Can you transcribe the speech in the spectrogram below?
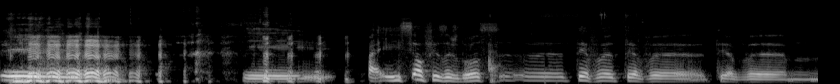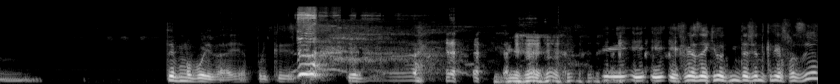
E, e, pá, e se ele fez as doces, teve, teve, teve, teve uma boa ideia, porque teve, e, e, e, fez aquilo que muita gente queria fazer,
